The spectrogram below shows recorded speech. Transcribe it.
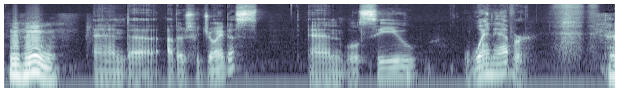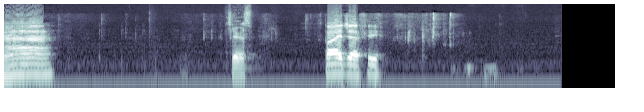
Mm-hmm. and uh, others who joined us. And we'll see you whenever. Cheers. Bye, Jeffy.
